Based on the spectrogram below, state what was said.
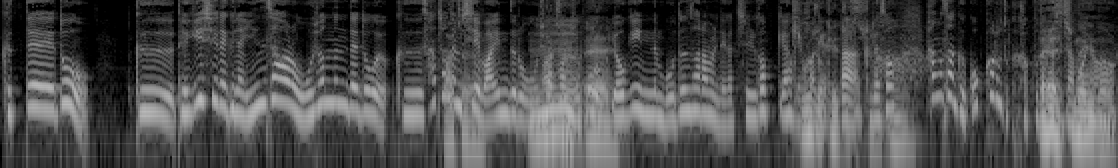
그때도 그 대기실에 그냥 인사하러 오셨는데도 그 사전 맞아요. MC 마인드로 음, 오셔가지고. 예. 여기 있는 모든 사람을 내가 즐겁게 하고 가겠다. 그래서 아. 항상 그 꽃가루도 갖고 네, 다니시잖아요. 넣고.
